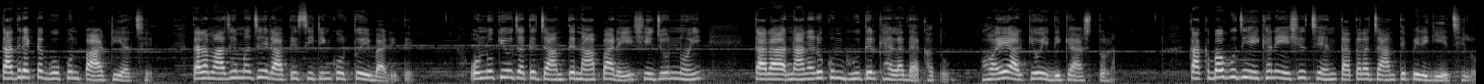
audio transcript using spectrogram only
তাদের একটা গোপন পার্টি আছে। তারা মাঝে মাঝে রাতে সিটিং করতো এই বাড়িতে। অন্য কেউ যাতে জানতে না পারে, সেজন্যই তারা নানা রকম ভূতের খেলা দেখাতো। ভয়ে আর কেউ এদিকে আসতো না। কাকাবাবু যে এখানে এসেছেন, তা তারা জানতে পেরে গিয়েছিল।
